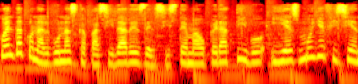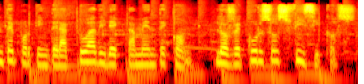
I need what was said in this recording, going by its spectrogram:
Cuenta con algunas capacidades del sistema operativo y es muy eficiente porque interactúa directamente con los recursos físicos.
